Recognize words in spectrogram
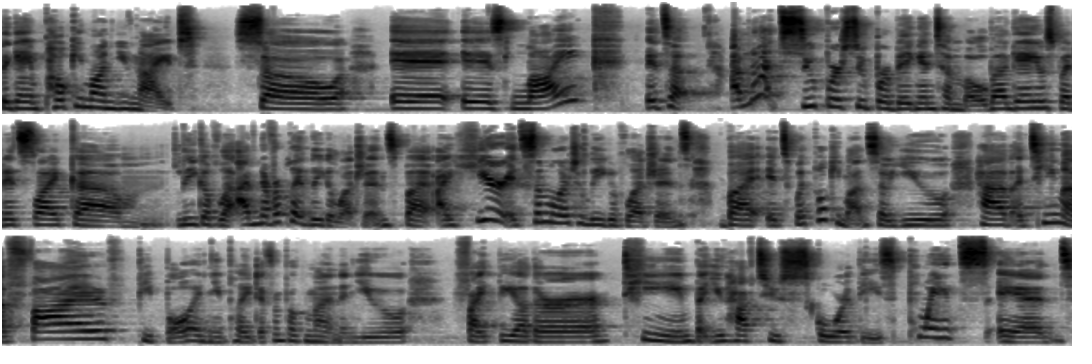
the game Pokemon Unite. So it is like it's a I'm not super super big into MOBA games, but it's like um League of Le- I've never played League of Legends, but I hear it's similar to League of Legends, but it's with Pokemon. So you have a team of 5 people and you play different Pokemon and then you fight the other team, but you have to score these points and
